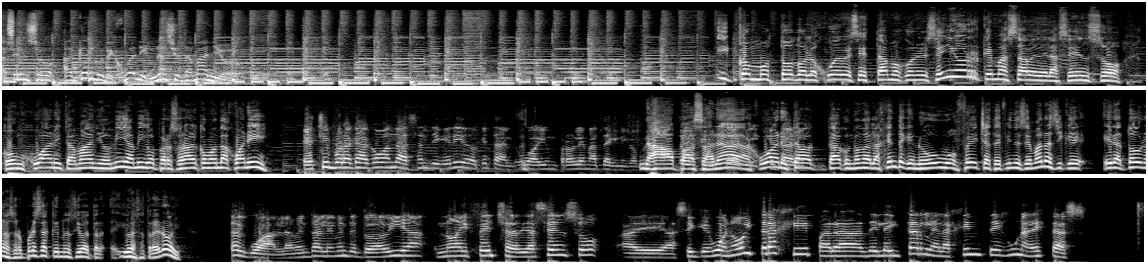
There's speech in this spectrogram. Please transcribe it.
ascenso a cargo de Juan Ignacio Tamaño. Y como todos los jueves estamos con el señor que más sabe del ascenso, con Juan y Tamaño, mi amigo personal. ¿Cómo andás, Juaní? Estoy por acá, ¿cómo andás, Santi querido? ¿Qué tal? Hubo ahí un problema técnico. No pasa nada, Juan estaba, estaba, contando a la gente que no hubo fecha este fin de semana, así que era toda una sorpresa que nos iba ibas a traer hoy. Tal cual, lamentablemente todavía no hay fecha de ascenso, eh, así que bueno, hoy traje para deleitarle a la gente una de estas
